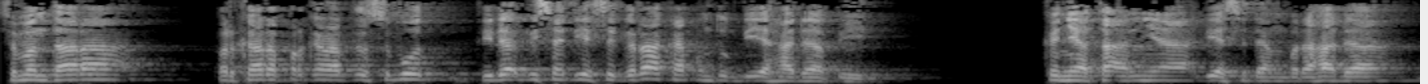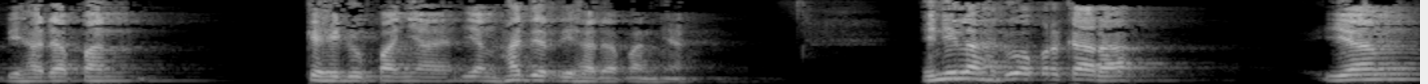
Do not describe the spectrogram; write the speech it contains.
Sementara perkara-perkara tersebut tidak bisa dia segerakan untuk dia hadapi. Kenyataannya dia sedang berada di hadapan kehidupannya yang hadir di hadapannya. Inilah dua perkara yang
